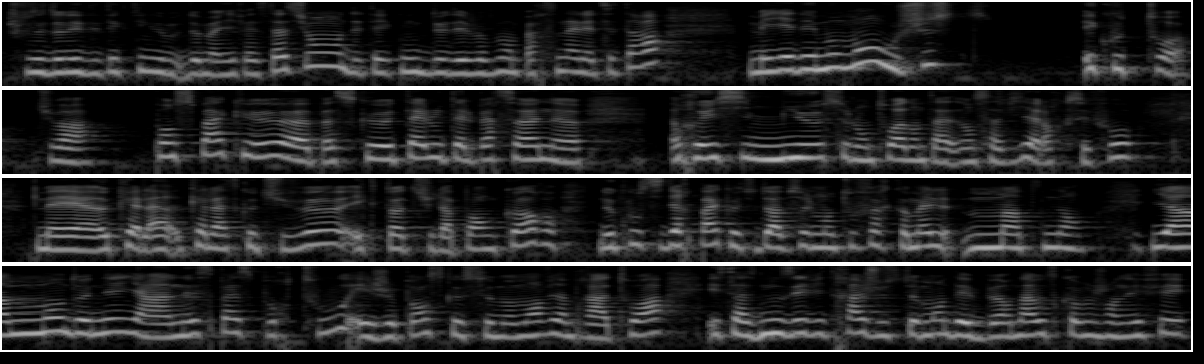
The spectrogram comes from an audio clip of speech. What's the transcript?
je vous ai donné des techniques de, de, manifestation, des techniques de développement personnel, etc. Mais il y a des moments où juste écoute-toi, tu vois pense pas que euh, parce que telle ou telle personne euh, réussit mieux selon toi dans, ta, sa vie, alors que c'est faux, mais euh, qu'elle a, ce que tu veux et que toi tu l'as pas encore, ne considère pas que tu dois absolument tout faire comme elle maintenant. Il y a un moment donné, il y a un espace pour tout et je pense que ce moment viendra à toi et ça nous évitera justement des burn-out comme j'en ai fait.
